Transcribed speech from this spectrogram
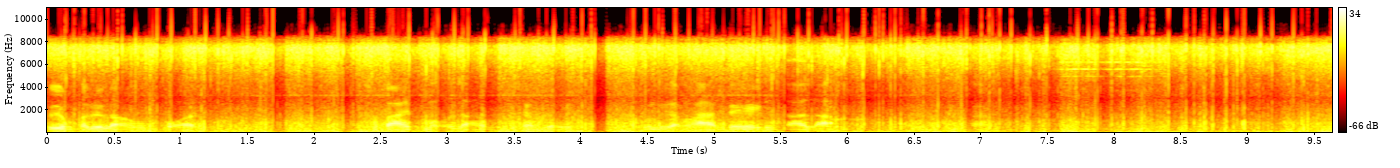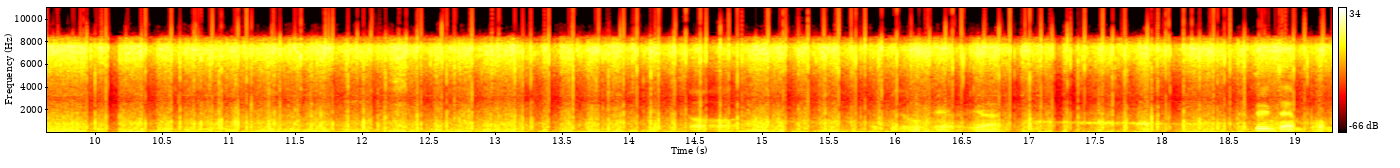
ito yung kanilang kuwan. So, kahit maulan, syempre, tuloy ang ating tala. So, ito yung area. Ito yung temple.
